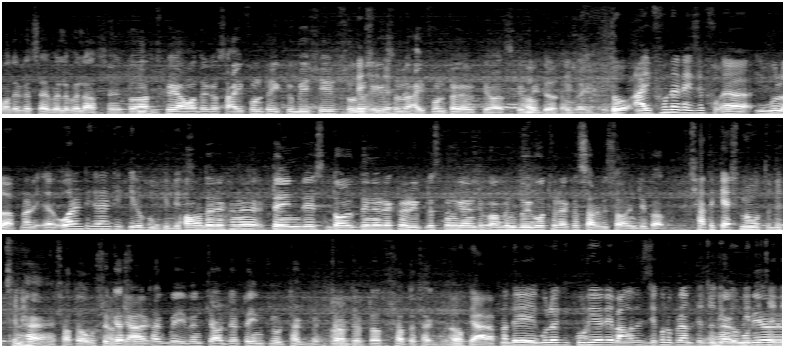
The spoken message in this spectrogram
আমাদের কাছে অ্যাভেলেবেল আছে। তো আজকে আমাদের কাছে আইফোনটা একটু বেশি সো দেখা আইফোনটা আর কি আজকে। তো আইফোনের এই যে ইগুলো আপনার এর ওয়ারেন্টি গ্যারান্টি কীরকম কি দেখছেন আমাদের এখানে টেন ডেজ দশ দিনের একটা রিপ্লেসমেন্ট গ্যারান্টি পাবেন দুই বছরের একটা সার্ভিস ওয়ারেন্টি পাবেন। সাথে ক্যাশ মেমো তো দিচ্ছেন হ্যাঁ হ্যাঁ সাথে অবশ্যই ক্যাশ থাকবে ইভেন চার্জারটা ইনক্লুড থাকবে। চার্জারটাও সাথে থাকবে। ওকে আর আপনাদের এগুলো কি কুরিয়ারে বাংলাদেশ যে কোনো প্রান্তে যদি হ্যাঁ কেউ নিতে চায়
